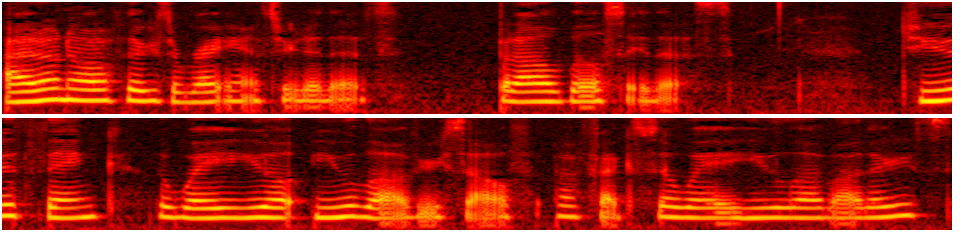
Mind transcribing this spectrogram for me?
I don't know if there's a right answer to this, but I will say this. Do you think the way you, you love yourself affects the way you love others?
